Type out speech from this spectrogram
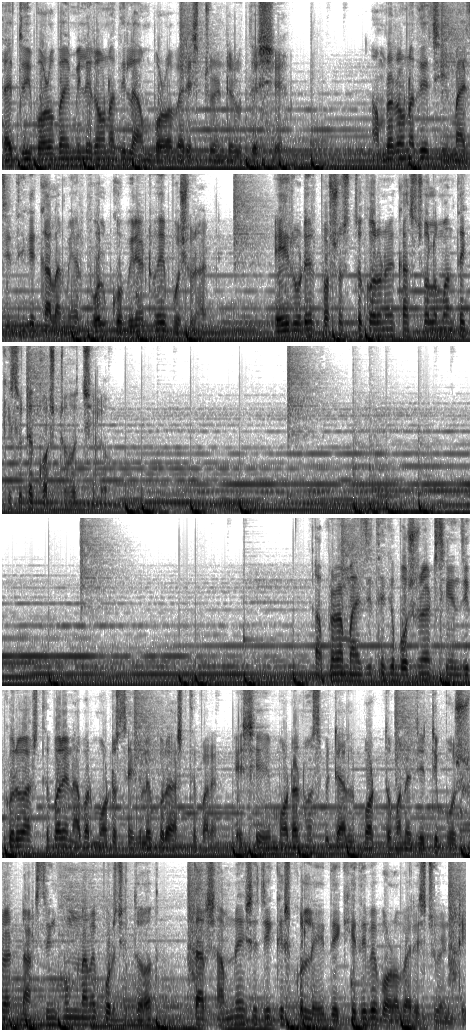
তাই দুই বড় ভাই মিলে রওনা দিলাম বড় ভাই রেস্টুরেন্টের উদ্দেশ্যে। আমরা রওনা দিয়েছি মাইজি থেকে কালামিয়ার পোল কবিরাট হয়ে বসুরহাট। এই রোডের প্রশস্তকরণের কাজ চলমান তাই কিছুটা কষ্ট হচ্ছিল। আপনারা মাইজি থেকে বসুরহাট সিএনজি করেও আসতে পারেন, আবার মোটরসাইকেলে করে আসতে পারেন। এসে মডার্ন হসপিটাল বর্তমানে যেটি বসুরহাট নার্সিং হোম নামে পরিচিত, তার সামনে এসে জিজ্ঞেস করলেই দেখিয়ে দেবে বড় ভাই রেস্টুরেন্টটি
